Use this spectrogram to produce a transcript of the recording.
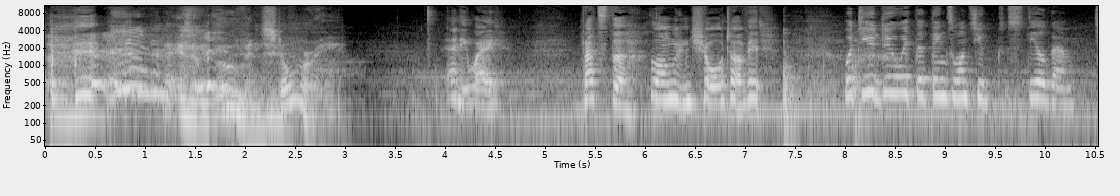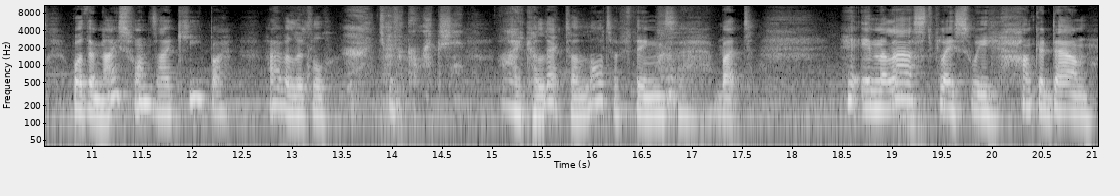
That is a moving story. Anyway, that's the long and short of it. What do you do with the things once you steal them? Well, the nice ones I keep. I, I have a little. You have a collection. I collect a lot of things, uh, but in the last place we hunkered down,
